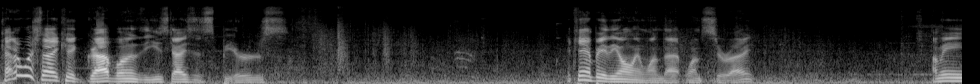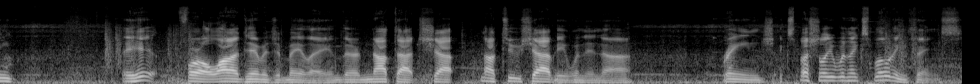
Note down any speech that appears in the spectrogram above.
Kind of wish that I could grab one of these guys' spears. I can't be the only one that wants to, right? I mean, they hit for a lot of damage in melee, and they're not that shab, not too shabby when in uh, range, especially when exploding things.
